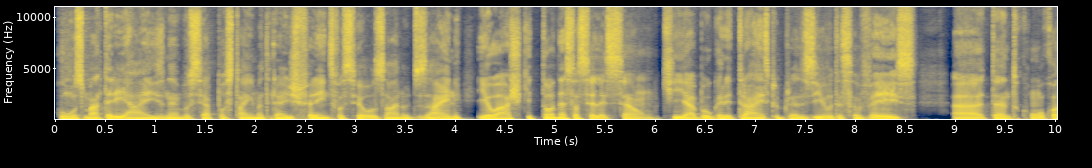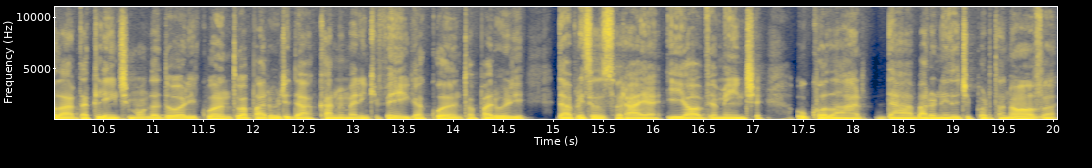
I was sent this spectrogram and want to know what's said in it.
com os materiais, né? Você apostar em materiais diferentes, você usar no design. E eu acho que toda essa seleção que a Bulgari traz para o Brasil dessa vez, uh, tanto com o colar da cliente Mondadori, quanto a parure da Carmen Marinque Veiga, quanto a parure da Princesa Soraya e, obviamente, o colar da Baronesa de Porta-Nova,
